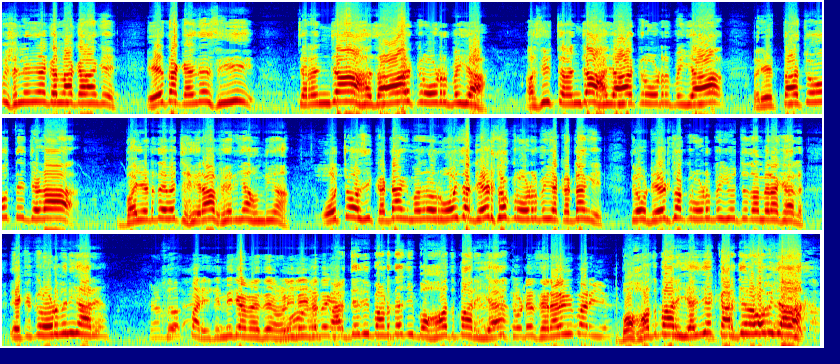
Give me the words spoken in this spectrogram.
ਪਿਛਲੇ ਦੀਆਂ ਗੱਲਾਂ ਕਰਾਂਗੇ। ਇਹ ਤਾਂ ਕਹਿੰਦੇ ਸੀ 54000 ਕਰੋੜ ਰੁਪਈਆ। ਅਸੀਂ 54000 ਕਰੋੜ ਰੁਪਈਆ ਰੇਤਾ ਚੋਂ ਤੇ ਜਿਹੜਾ ਬਜਟ ਦੇ ਵਿੱਚ ਹੇਰਾ ਫੇਰੀਆਂ ਹੁੰਦੀਆਂ ਉਹ ਚੋਂ ਅਸੀਂ ਕੱਢਾਂਗੇ ਮਤਲਬ ਰੋਜ਼ ਦਾ 150 ਕਰੋੜ ਰੁਪਈਆ ਕੱਢਾਂਗੇ ਤੇ ਉਹ 150 ਕਰੋੜ ਰੁਪਈਏ ਚੋਂ ਤਾਂ ਮੇਰਾ ਖਿਆਲ 1 ਕਰੋੜ ਵੀ ਨਹੀਂ ਆ ਰਿਹਾ। ਭਾਰੀ ਜਿੰਨੀ ਕਾ ਵੈਸੇ ਹੌਲੀ ਨਹੀਂ ਵਧੇਗਾ। ਕਰਜ਼ੇ ਦੀ ਬਣਦਾ ਜੀ ਬਹੁਤ ਭਾਰੀ ਹੈ ਤੁਹਾਡੇ ਸਿਰ ਵਾਲੀ ਵੀ ਭਾਰੀ ਹੈ ਬਹੁਤ ਭਾਰੀ ਹੈ ਜੀ ਇਹ ਕਰਜ਼ੇ ਨਾਲੋਂ ਵੀ ਜ਼ਿਆਦਾ।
